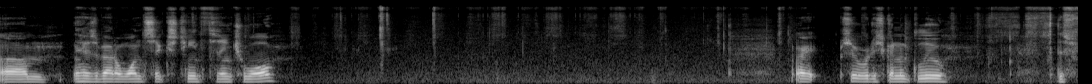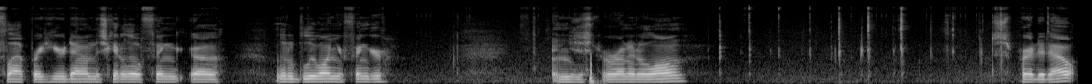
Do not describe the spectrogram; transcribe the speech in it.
Um, it has about a 1 16th inch wall. Alright, so we're just going to glue this flap right here down. Just get a little finger, uh, little glue on your finger. And just run it along. Spread it out.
